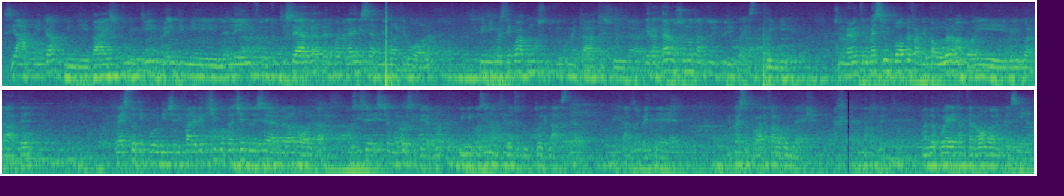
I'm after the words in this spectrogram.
si applica, quindi vai su tutti, prendimi le, le info di tutti i server perché poi magari mi in qualche ruolo. Quindi queste qua comunque sono tutti documentati sul... In realtà non sono tanto di più di questi, quindi sono veramente messi un po' per farvi paura, ma poi ve li guardate questo tipo dice di fare il 25% dei server alla volta, così se, se c'è un errore si ferma, quindi così non tira giù tutto il cluster, avete, e questo provate a farlo con Bash, quando poi hai tanta roba è un casino.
